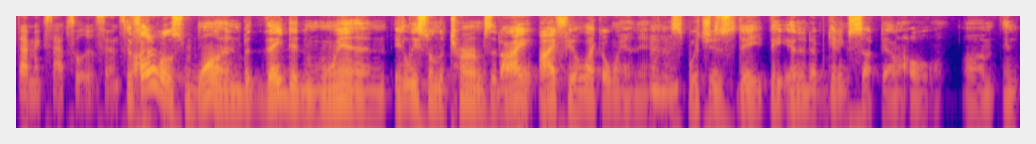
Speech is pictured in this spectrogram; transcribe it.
That makes absolute sense. the Paul. Federalists won, but they didn't win, at least on the terms that I, I feel like a win is, which is they, they ended up getting sucked down a hole. Um, and,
